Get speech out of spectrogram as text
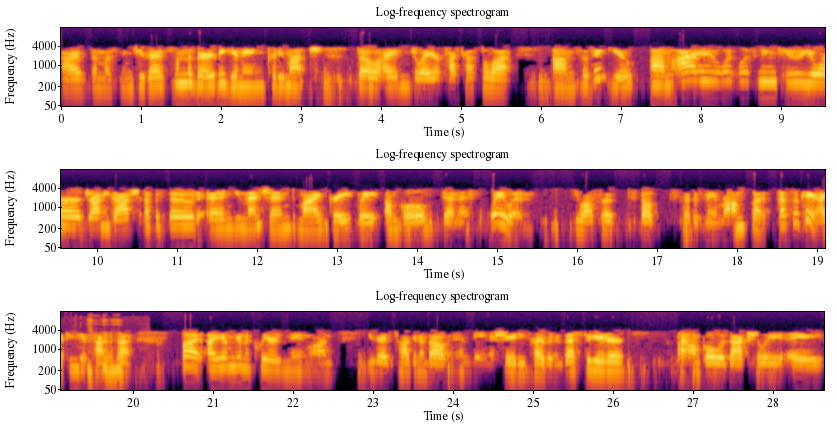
I've been listening to you guys from the very beginning, pretty much. So I enjoy your podcast a lot. Um, so thank you. Um, I was listening to your Johnny Gosch episode, and you mentioned my great late uncle Dennis Whalen. You also spelled said his name wrong, but that's okay. I can get past that. But I am going to clear his name on you guys talking about him being a shady private investigator. My uncle was actually a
